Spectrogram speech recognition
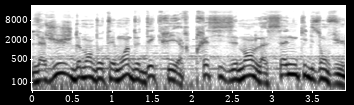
La juge demande aux témoins de décrire précisément la scène qu'ils ont vue.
